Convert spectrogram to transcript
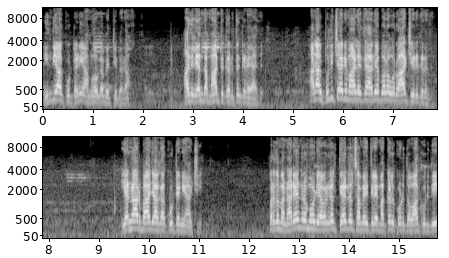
இந்தியா கூட்டணி அமோக வெற்றி பெறும். அதில் எந்த மாற்று கருத்தும் கிடையாது. ஆனால் புதுச்சேரி மாநிலத்தில் அதே போல் ஒரு ஆட்சி இருக்கிறது. என்ஆர் பாஜக கூட்டணி ஆட்சி. பிரதமர் நரேந்திர மோடி அவர்கள் தேர்தல் சமயத்திலே மக்களுக்கு கொடுத்த வாக்குறுதி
